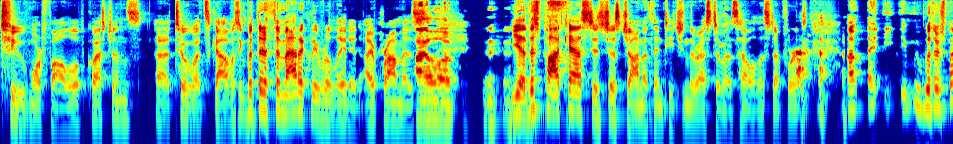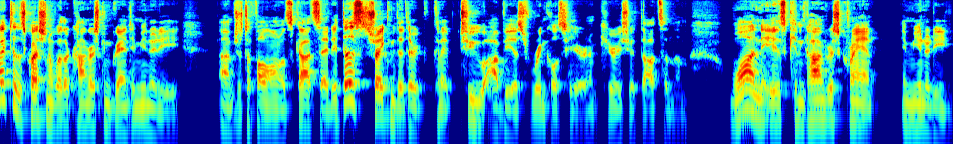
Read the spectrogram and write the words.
two more follow up questions uh, to what Scott was saying, but they're thematically related. I promise. I love. yeah, this podcast is just Jonathan teaching the rest of us how all this stuff works. um, with respect to this question of whether Congress can grant immunity, um, just to follow on what Scott said, it does strike me that there are kind of two obvious wrinkles here, and I'm curious your thoughts on them. One is, can Congress grant immunity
